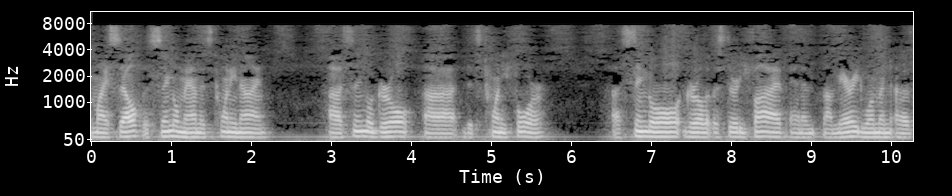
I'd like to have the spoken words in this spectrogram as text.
Myself, a single man that's 29. A single girl uh, that's 24 a single girl that was 35 and a, a married woman of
